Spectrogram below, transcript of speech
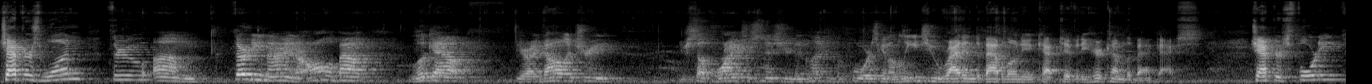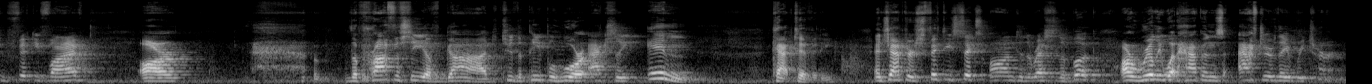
Chapters 1 through um, 39 are all about look out, your idolatry, your self righteousness, your neglect of the poor is going to lead you right into Babylonian captivity. Here come the bad guys. Chapters 40 to 55 are the prophecy of God to the people who are actually in captivity. And chapters 56 on to the rest of the book are really what happens after they return.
